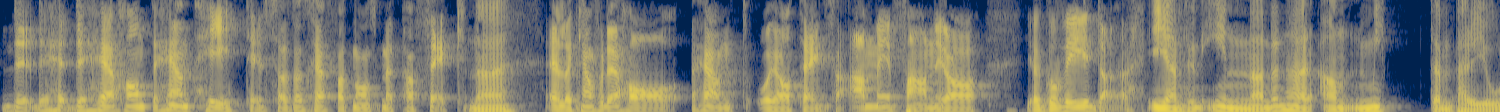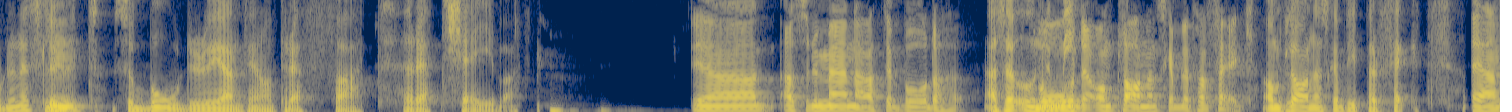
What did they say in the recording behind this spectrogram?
det, det, det här har inte hänt hittills att jag träffat någon som är perfekt. Nej. Eller kanske det har hänt och jag har tänkt så här, ah, men fan jag, jag går vidare. Egentligen innan den här an- mittenperioden är slut så borde du egentligen ha träffat rätt tjej va? Ja, alltså du menar att jag borde, Alltså under borde mitt, om planen ska bli perfekt? om planen ska bli perfekt. Ja.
